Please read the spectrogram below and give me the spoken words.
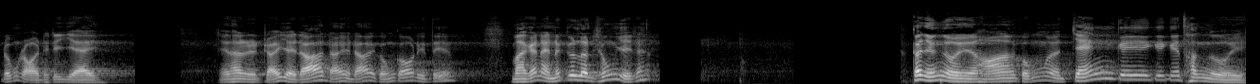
Đúng rồi thì đi về. Vậy thôi, rồi trở về đó, trở về đó thì cũng cố đi tiếp. Mà cái này nó cứ lên xuống vậy đó. Có những người họ cũng ờ, chán cái cái cái thân người.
